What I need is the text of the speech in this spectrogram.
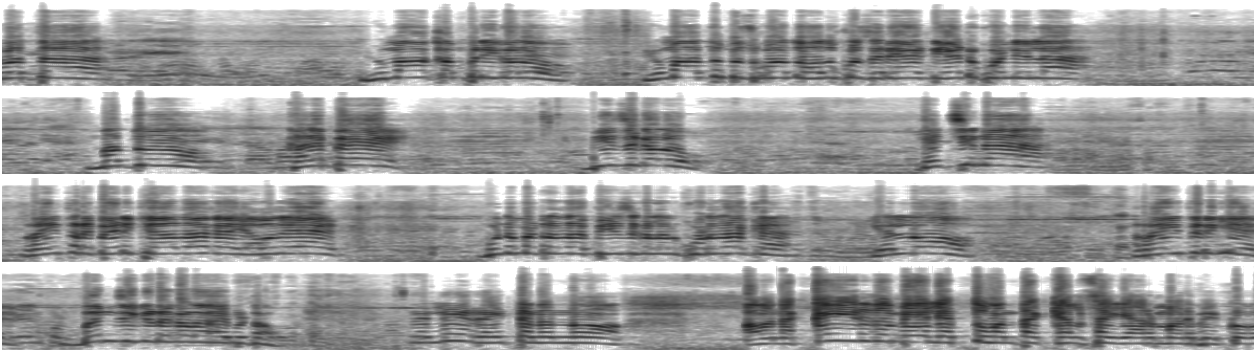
ಇವತ್ತ ವಿಮಾ ಕಂಪನಿಗಳು ವಿಮಾ ತುಂಬಿಸಿಕೊಂಡು ಅದಕ್ಕೂ ಸರಿಯಾಗಿ ಡೇಟ್ ಕೊಡಲಿಲ್ಲ. ಮತ್ತು ಕಳಪೆ ಬೀಜಗಳು ಹೆಚ್ಚಿನ ರೈತರ ಬೇಡಿಕೆ ಆದಾಗ ಯಾವುದೇ ಗುಣಮಟ್ಟದ ಬೀಜಗಳನ್ನು ಕೊಡದಾಗ ಎಲ್ಲೋ ರೈತರಿಗೆ ಬಂಜಿ ಗಿಡಗಳಾಗ್ಬಿಟ್ಟವು. ರೈತನನ್ನು ಅವನ ಕೈ ಹಿಡಿದು ಮೇಲೆತ್ತುವಂತ ಕೆಲಸ ಯಾರು ಮಾಡಬೇಕು?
